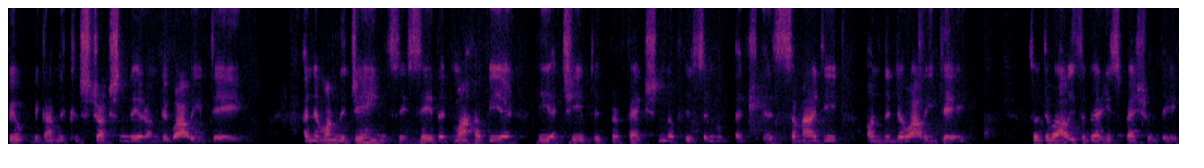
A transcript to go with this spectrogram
built, begun the construction there on Diwali day. And among the Jains, they say that Mahavir, he achieved the perfection of his, his samadhi on the Diwali day. So Diwali is a very special day.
